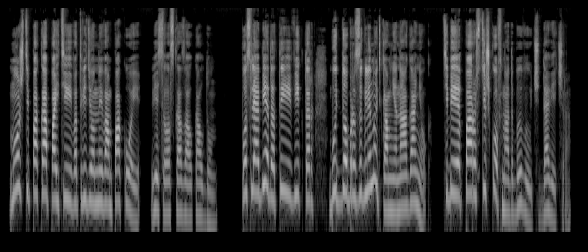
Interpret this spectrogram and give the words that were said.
можете пока пойти в отведенные вам покои, весело сказал колдун. После обеда ты, Виктор, будь добр заглянуть ко мне на огонек. Тебе пару стишков надо бы выучить до вечера.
